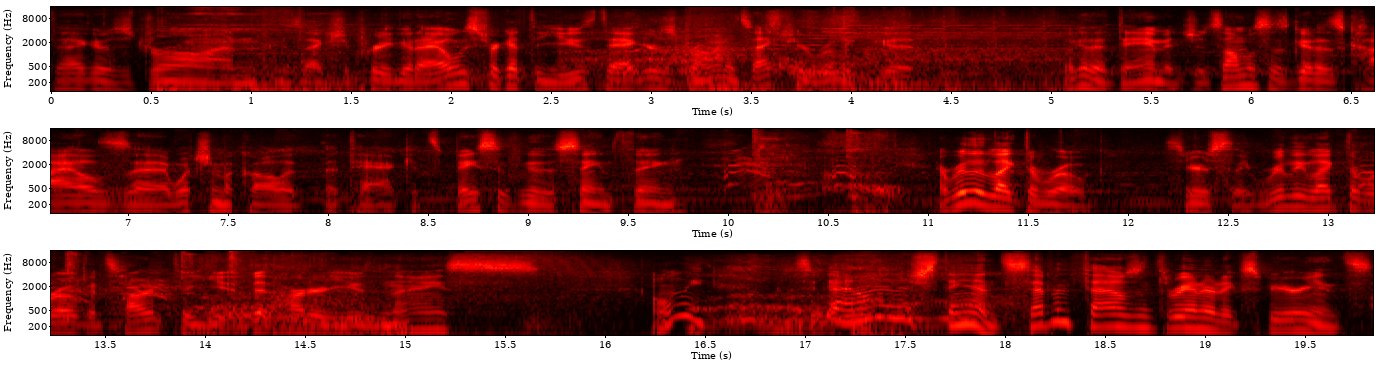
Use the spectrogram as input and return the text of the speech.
Daggers Drawn is actually pretty good. I always forget to use Daggers Drawn. It's actually really good. Look at the damage. It's almost as good as Kyle's, uh, whatchamacallit, attack. It's basically the same thing. I really like the Rogue. Seriously, really like the Rogue. It's hard to use, a bit harder to use. Nice. Only, see, I don't understand. 7,300 experience.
